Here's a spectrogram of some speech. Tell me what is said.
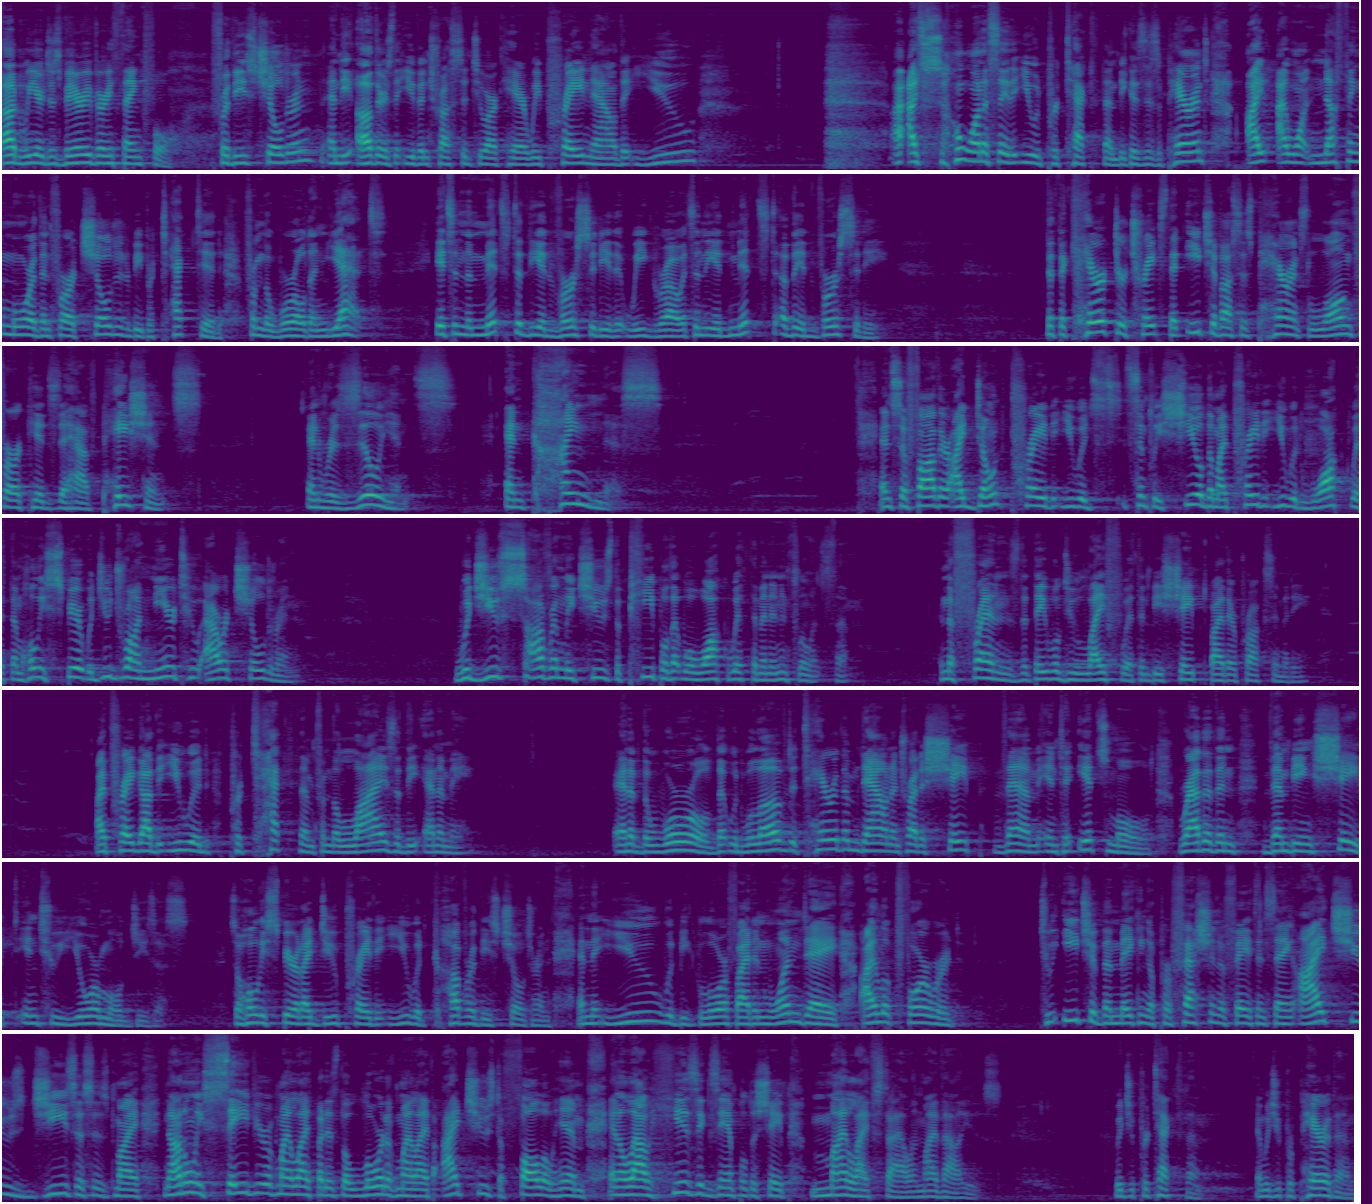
God, we are just very, very thankful for these children and the others that you've entrusted to our care. We pray now that you, I, I so want to say that you would protect them because as a parent, I, I want nothing more than for our children to be protected from the world. And yet, it's in the midst of the adversity that we grow, it's in the midst of the adversity that the character traits that each of us as parents long for our kids to have patience and resilience and kindness. And so, Father, I don't pray that you would simply shield them. I pray that you would walk with them. Holy Spirit, would you draw near to our children? Would you sovereignly choose the people that will walk with them and influence them? And the friends that they will do life with and be shaped by their proximity. I pray, God, that you would protect them from the lies of the enemy and of the world that would love to tear them down and try to shape them into its mold rather than them being shaped into your mold, Jesus. So, Holy Spirit, I do pray that you would cover these children and that you would be glorified. And one day, I look forward to each of them making a profession of faith and saying, I choose Jesus as my not only Savior of my life, but as the Lord of my life. I choose to follow Him and allow His example to shape my lifestyle and my values. Would you protect them? And would you prepare them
